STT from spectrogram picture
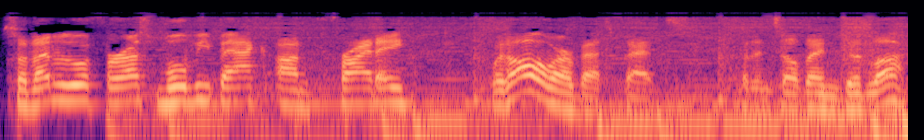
So that'll do it for us. We'll be back on Friday with all of our best bets. But until then, good luck.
